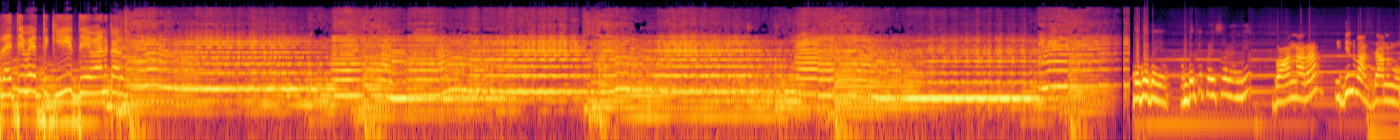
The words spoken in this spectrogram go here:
ప్రతి వ్యక్తికి దేవానికి అర్ప అందరికీ ప్రశ్నండి బాగున్నారా? ఇది వాగ్దానము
